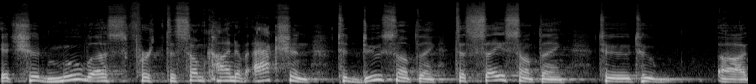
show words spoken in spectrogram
It should move us for, to some kind of action, to do something, to say something, to, to uh,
